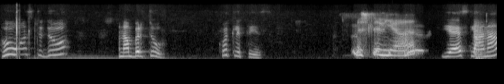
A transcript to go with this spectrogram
Who wants to do number two? Quickly, please. Miss Lilian, Yes, Lana.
